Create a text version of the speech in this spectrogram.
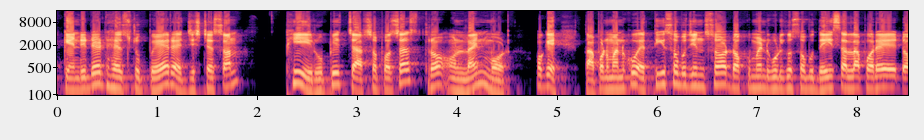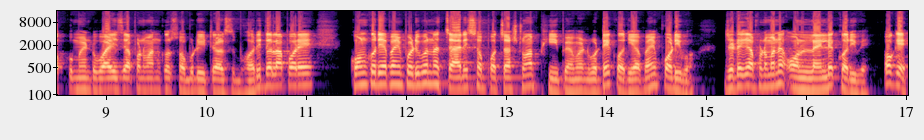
candidate has to pay registration fee rupees चार सौ पचास थ्रो ऑनलाइन मोड तो आपण मानक एति सब जिनस डॉक्यूमेंट गुडी सब दे सारा पर डॉक्यूमेंट वाइज आपण मानक सब डिटेल्स भरी देला पर। कौन करने पड़ो ना चार सौ पचास टाँह फ़ी पेमेंट गोटे पड़ो जोटा कि ऑनलाइन करेंगे ओके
